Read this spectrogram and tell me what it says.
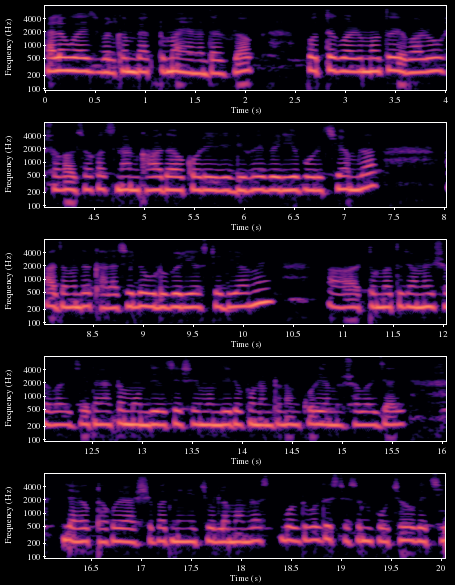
Hello guys welcome back to my another blog প্রত্যেকবারের মতো এবারও সকাল সকাল স্নান খাওয়া দাওয়া করে রেডি হয়ে বেরিয়ে পড়েছি আমরা। আজ আমাদের খেলা ছিল উলুবেরিয়া স্টেডিয়ামে। আর তোমরা তো জানোই সবাই যে এখানে একটা মন্দির আছে, সেই মন্দিরে প্রণাম টনাম করে আমরা সবাই যাই। যাই হোক, ঠাকুরের আশীর্বাদ নিয়ে চললাম আমরা। বলতে বলতে স্টেশন পৌঁছেও গেছি।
